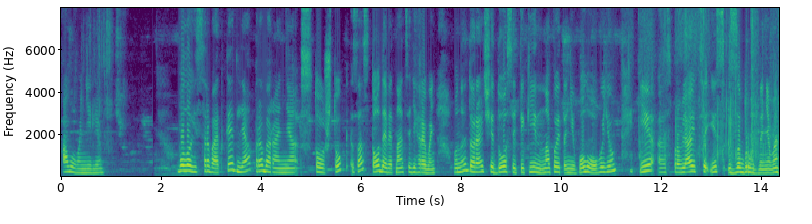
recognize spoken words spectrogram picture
або ванілі. Вологі серветки для прибирання 100 штук за 119 гривень. Вони, до речі, досить такі напитані вологою і е, справляються із забрудненнями.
